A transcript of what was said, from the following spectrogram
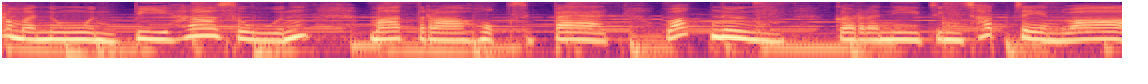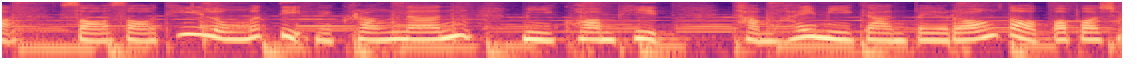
ธรรมนูญปี 50 มาตรา 68 วรรคหนึ่งกรณีจึงชัดเจนว่า สสที่ลงมติในครั้งนั้น มีความผิดทำให้มีการไปร้องต่อปปช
